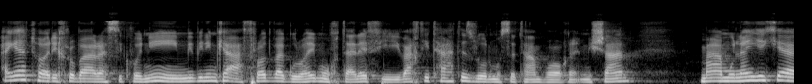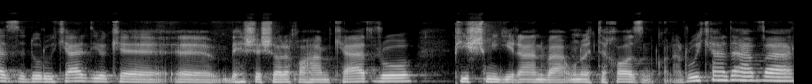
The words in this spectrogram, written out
اگر تاریخ رو بررسی کنیم می‌بینیم که افراد و گروه های مختلفی وقتی تحت ظلم و ستم واقع میشن معمولا یکی از کردی رو که بهش اشاره خواهم کرد رو پیش می‌گیرن و اونو اتخاذ می‌کنن. روی کرده اول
